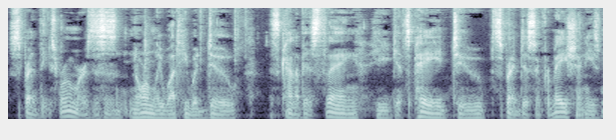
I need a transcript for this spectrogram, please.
spread these rumors. This isn't normally what he would do is kind of his thing. He gets paid to spread disinformation. He's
